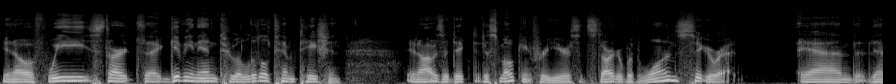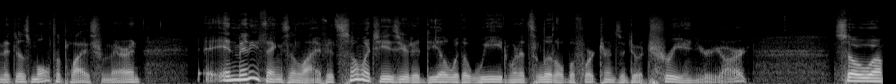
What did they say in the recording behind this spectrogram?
You know, if we start uh, giving in to a little temptation, you know, I was addicted to smoking for years. It started with one cigarette, and then it just multiplies from there. And in many things in life, it's so much easier to deal with a weed when it's little before it turns into a tree in your yard. So, uh,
